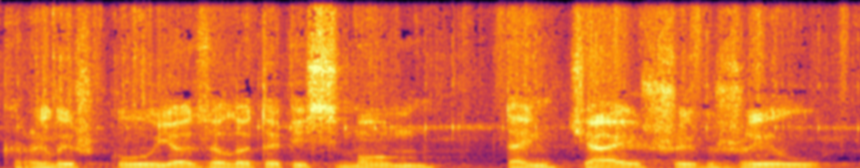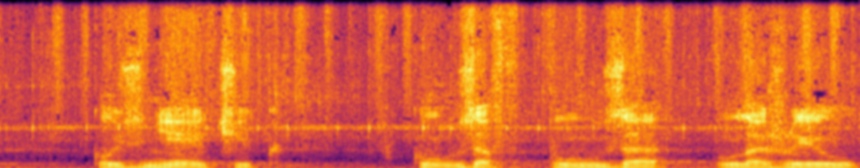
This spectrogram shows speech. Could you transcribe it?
Крылышкуя золотописьмом Тончайших жил, Кузнечик в кузов пузо уложил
